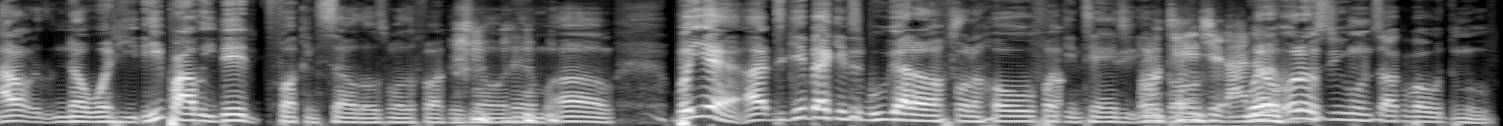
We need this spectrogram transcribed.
I don't know what he he probably did fucking sell those motherfuckers knowing him. Um, but yeah, uh, to get back into we got off on a whole fucking tangent. Oh, tangent, I What- know. What, else do you want to talk about with the movie?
